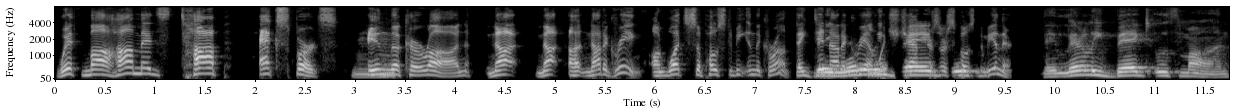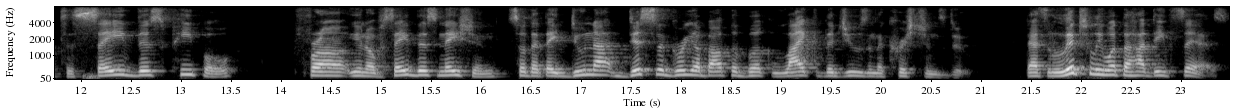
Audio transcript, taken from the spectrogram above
with Muhammad's top experts in Mhm. the Quran not not uh, not agreeing on what's supposed to be in the Quran? They did They not agree on which chapters are supposed to be in there. They literally begged Uthman to save this people from, you know, save this nation so that they do not disagree about the book like the Jews and the Christians do. That's literally what the hadith says.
